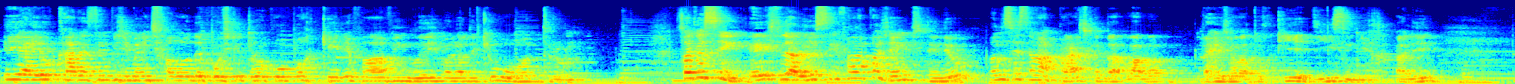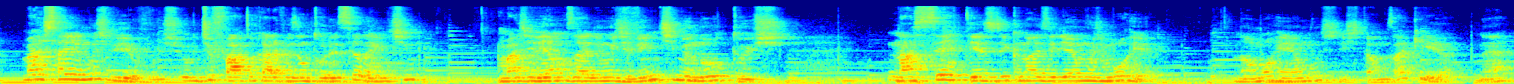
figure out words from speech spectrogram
E aí o cara simplesmente falou depois que trocou porque ele falava inglês melhor do que o outro. Só que assim, eles fizeram isso sem falar com a gente, entendeu? Eu não sei se é uma prática da, lá, da região da Turquia, de Izmir, ali, mas saímos vivos. De fato, o cara fez um tour excelente, mas vivemos ali uns 20 minutos na certeza de que nós iríamos morrer. Não morremos, estamos aqui, né?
